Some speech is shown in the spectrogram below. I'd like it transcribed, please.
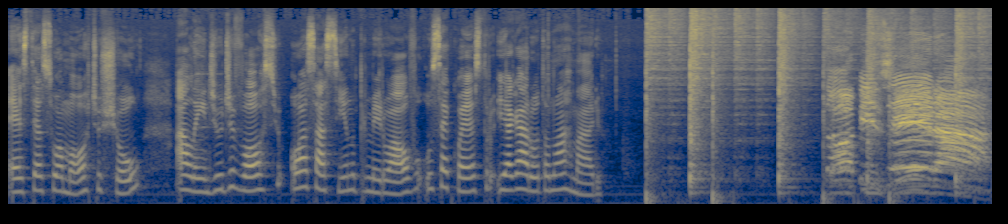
Esta é a Sua Morte, o Show, além de O Divórcio, O Assassino, Primeiro Alvo, O Sequestro e A Garota no Armário. Topzera!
